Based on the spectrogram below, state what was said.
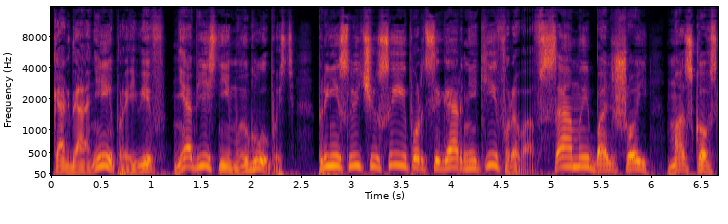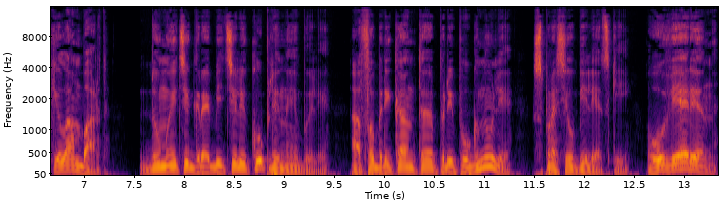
когда они, проявив необъяснимую глупость, принесли часы и портсигар Никифорова в самый большой московский ломбард. «Думаете, грабители купленные были, а фабриканта припугнули?» — спросил Белецкий. «Уверен.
